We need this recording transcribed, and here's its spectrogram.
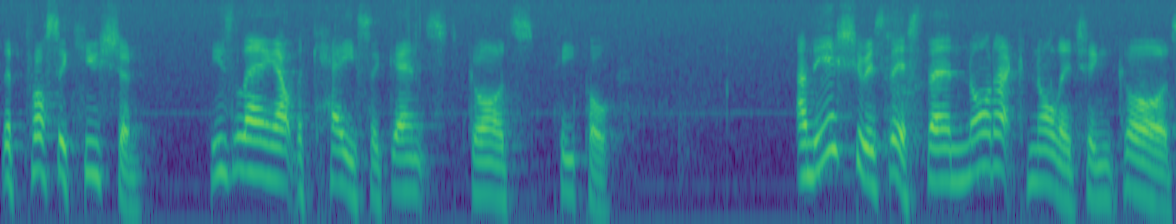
the prosecution. He's laying out the case against God's people. And the issue is this they're not acknowledging God.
